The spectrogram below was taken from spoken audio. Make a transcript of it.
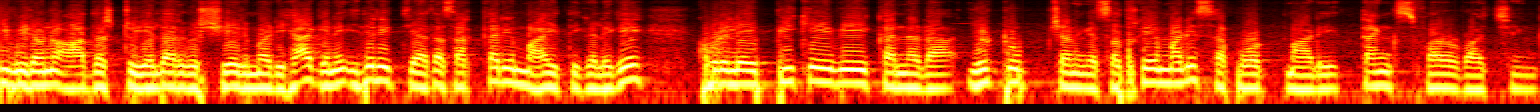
ಈ ವಿಡಿಯೋನ ಆದಷ್ಟು ಎಲ್ಲರಿಗೂ ಶೇರ್ ಮಾಡಿ. ಹಾಗೆಯೇ ಇದೇ ರೀತಿಯಾದ ಸರ್ಕಾರಿ ಮಾಹಿತಿಗಳಿಗೆ ಕೂಡಲೇ P K V Kannada YouTube ಚಾನಲ್ಗೆ ಸಬ್ಸ್ಕ್ರೈಬ್ ಮಾಡಿ ಸಪೋರ್ಟ್ ಮಾಡಿ. Thanks for watching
